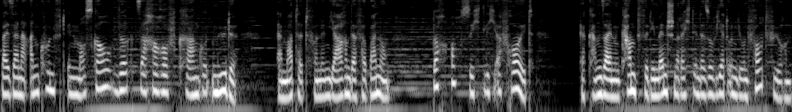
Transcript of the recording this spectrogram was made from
Bei seiner Ankunft in Moskau wirkt Sacharow krank und müde, ermattet von den Jahren der Verbannung, doch auch sichtlich erfreut. Er kann seinen Kampf für die Menschenrechte in der Sowjetunion fortführen.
